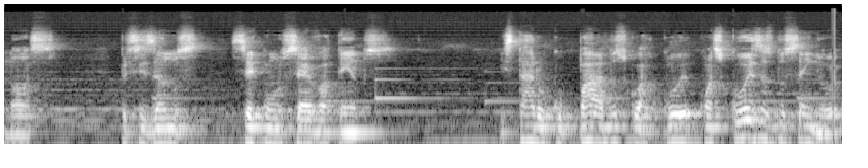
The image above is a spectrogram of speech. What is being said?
Nós precisamos ser com o servo atentos, estar ocupados com, com as coisas do Senhor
